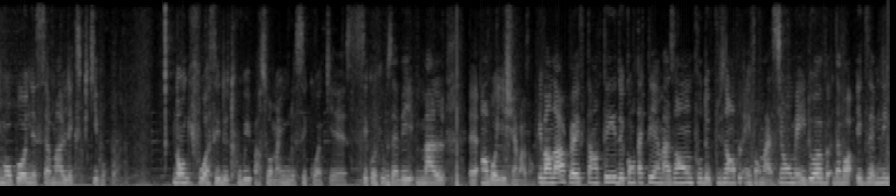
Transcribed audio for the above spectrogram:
Ils ne vont pas nécessairement l'expliquer pourquoi. Donc, il faut essayer de trouver par soi-même c'est quoi, que, quoi que vous avez mal euh, envoyé chez Amazon. Les vendeurs peuvent tenter de contacter Amazon pour de plus amples informations, mais ils doivent d'abord examiner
